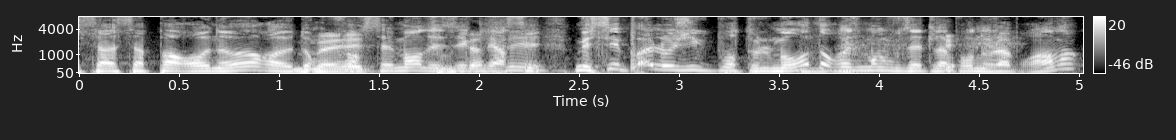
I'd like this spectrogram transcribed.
ça, ça part au nord, donc Mais forcément des éclaircies. Mais c'est pas logique pour tout le monde, heureusement que vous êtes là pour nous l'apprendre.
